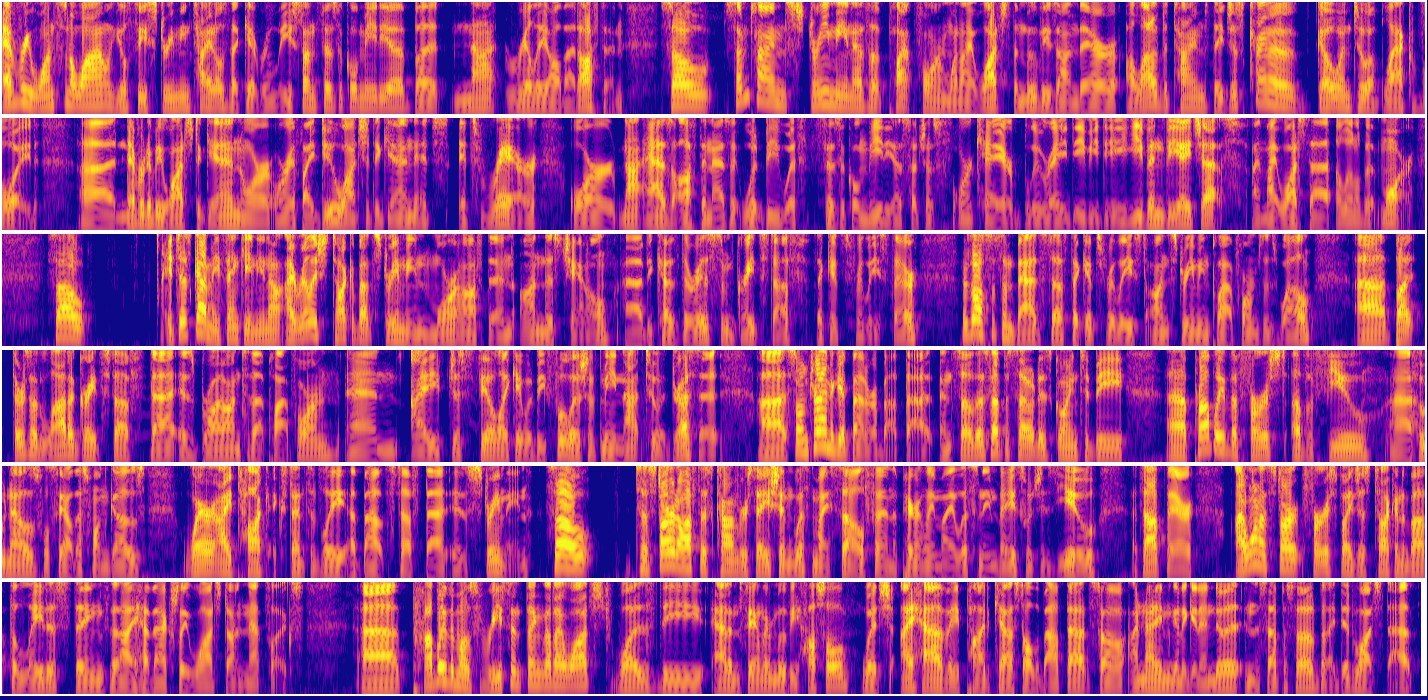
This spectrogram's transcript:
every once in a while you'll see streaming titles that get released on physical media, but not really all that often. So sometimes streaming as a platform, when I watch the movies on there, a lot of the times they just kind of go into a black void, uh, never to be watched again. Or, or if I do watch it again, it's it's rare or not as often as it would be with physical media such as 4K or Blu-ray, DVD, even VHS. I might watch that a little bit more. So it just got me thinking, you know, I really should talk about streaming more often on this channel uh, because there is some great stuff that gets released there. There's also some bad stuff that gets released on streaming platforms as well. Uh, but there's a lot of great stuff that is brought onto that platform, and I just feel like it would be foolish of me not to address it. Uh, so I'm trying to get better about that. And so this episode is going to be uh, probably the first of a few. Uh, who knows? We'll see how this one goes, where I talk extensively about stuff that is streaming. So to start off this conversation with myself and apparently my listening base, which is you that's out there, I want to start first by just talking about the latest things that I have actually watched on Netflix. Uh, probably the most recent thing that I watched was the Adam Sandler movie Hustle, which I have a podcast all about that, so I'm not even going to get into it in this episode, but I did watch that.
